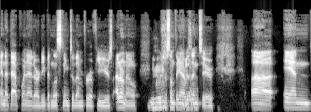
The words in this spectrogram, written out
And at that point, I'd already been listening to them for a few years. I don't know. It was mhm. just something I was Yeah. into. Uh, and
